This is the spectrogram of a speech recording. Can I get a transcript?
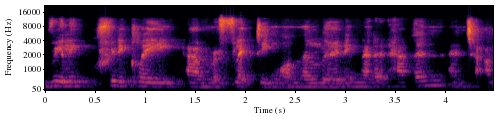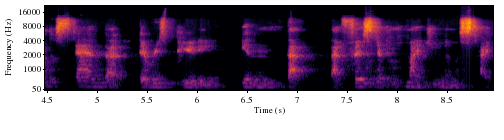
really critically um, reflecting on the learning that had happened and to understand that there is beauty in that, that first step of making a mistake.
